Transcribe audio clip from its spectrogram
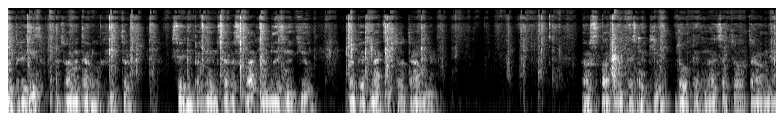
Всім привіт! З вами Таролог Віктор. Сьогодні подивимося розклад на близнюків до 15 травня. Розклад на близнюків до 15 травня.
